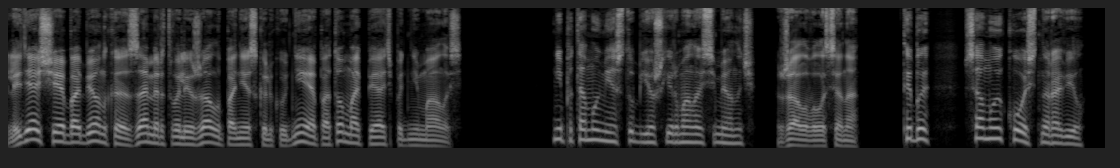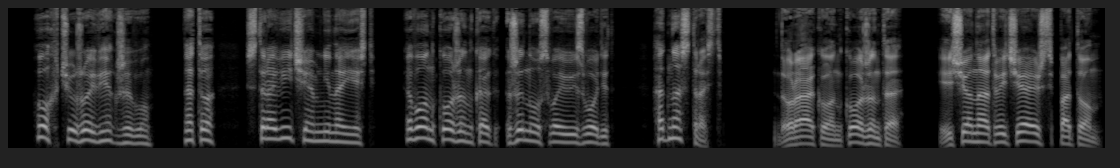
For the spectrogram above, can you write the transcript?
Ледящая бабенка замертво лежала по нескольку дней, а потом опять поднималась. «Не по тому месту бьешь, Ермолай Семенович», — жаловалась она. Ты бы самую кость норовил. Ох, в чужой век живу. А то с травичием не наесть. Вон кожан как жену свою изводит. Одна страсть. Дурак он, кожан-то. Еще наотвечаешься потом.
